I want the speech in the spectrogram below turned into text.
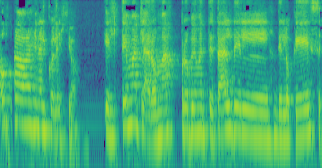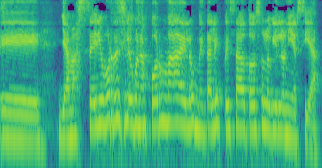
o estabas en el colegio? El tema, claro, más propiamente tal del, de lo que es eh, ya más serio, por decirlo de alguna forma, de los metales pesados, todo eso lo vi en la universidad.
